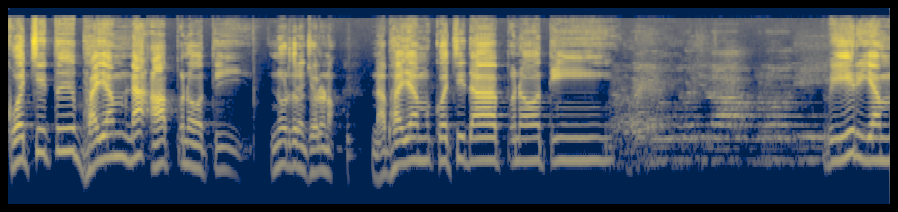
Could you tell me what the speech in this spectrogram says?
கொச்சித்து பயம் ந ஆப்னோத்தி இன்னொரு தரம் சொல்லணும் ந பயம் கொச்சிதாப்னோத்தி வீரியம்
